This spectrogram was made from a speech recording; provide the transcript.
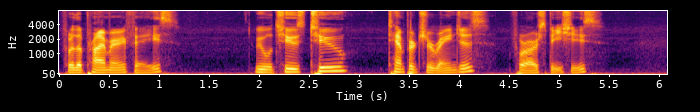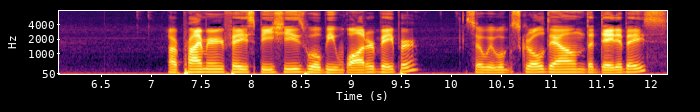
for the primary phase, we will choose two temperature ranges for our species. Our primary phase species will be water vapor, so we will scroll down the database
